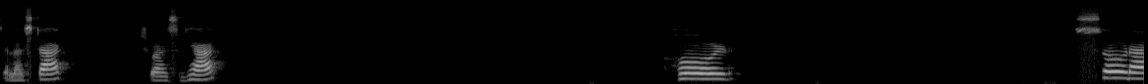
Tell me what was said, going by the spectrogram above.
चला स्टार्ट श्वास घ्या. होल्ड सोडा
